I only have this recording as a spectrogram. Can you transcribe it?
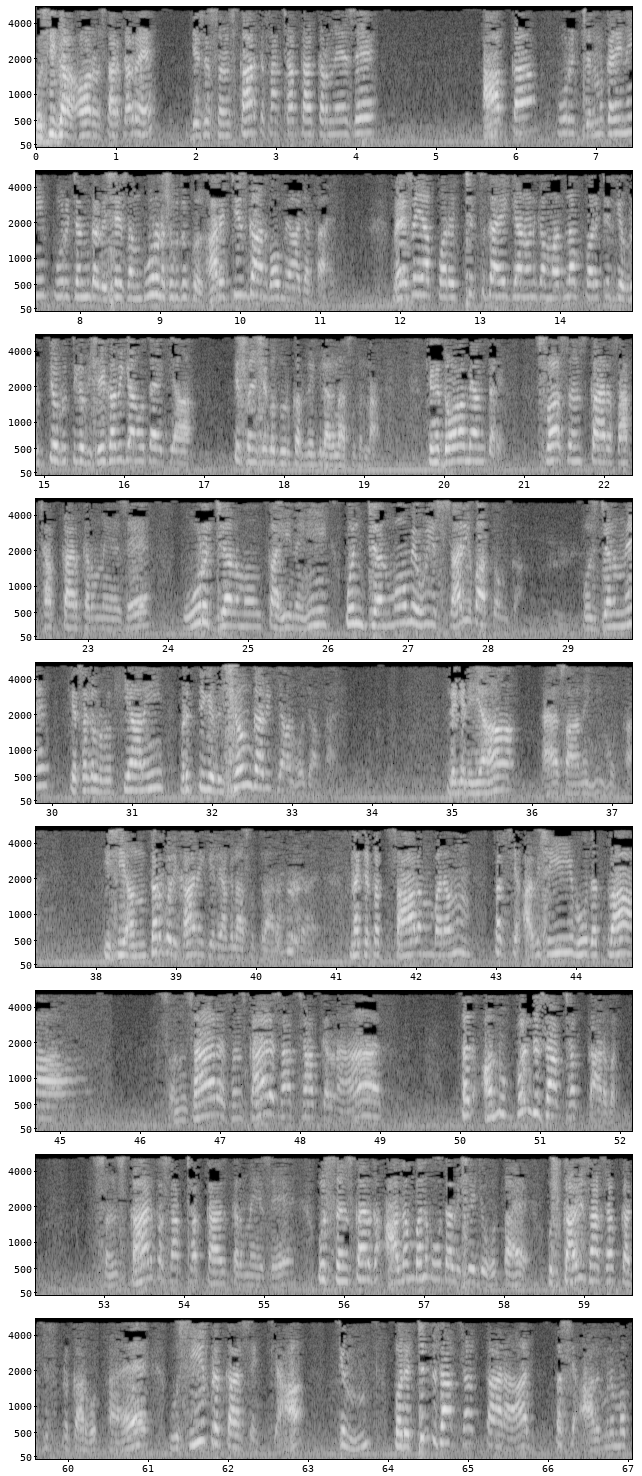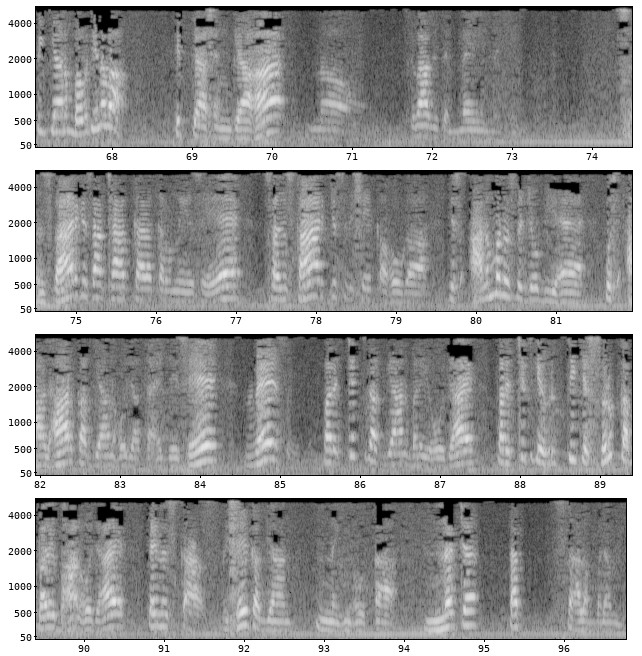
उसी का और विस्तार कर रहे हैं। जैसे संस्कार का साक्षात्कार करने से आपका पूर्व जन्म का ही नहीं, पूर्व जन्म का विषय संपूर्ण सुख दुख, हर चीज़ का अनुभव में आ जाता है। वैसे ही आप परिचित का ही ज्ञान होने का मतलब परिचित के वृत्ति और वृत्ति के विषय का भी ज्ञान होता है क्या इस संशय को दूर करने के लिए अगला सूत्र लाते हैं। क्योंकि दोनों में अंतर है। स्व संस्कार साक्षात्कार करने से पूर्व जन्मों का ही नहीं, उन जन्मों में हुई सारी बातों का। उस जन्म में के सकल वृत्तियाँ नहीं, वृत्ति के विषयों का भी ज्ञान हो जाता है। लेकिन यहाँ ऐसा नहीं होता है। इसी अंतर को दिखाने के लिए अगला सूत्र आरंभ होता है। न तत्सालंबनम तस्य संसार, संस्कार साक्षात करना तद अनुबंध साक्षात्कार संस्कार का साक्षात्कार करने से, उस संस्कार का आलंबन होता विषय जो होता है, उसका भी साक्षात्कार जिस प्रकार होता है, उसी प्रकार से क्या? किम परिचित साक्षात्कार तस्य आलंबन ज्ञानम भवती न वा? इत्याशंज्ञा न नहीं नहीं। संस्कार के साक्षात्कार करने से संस्कार जिस विषय का होगा, जिस आलंबन उससे जो भी है, उस आधार का ज्ञान हो जाता है। जैसे वैसे परिचित का ज्ञान भले हो जाए, परिचित के वृत्ति के स्वरूप का भले भान हो जाए, लेकिन इसका विषय का ज्ञान नहीं होता। न तत्सालंबनम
